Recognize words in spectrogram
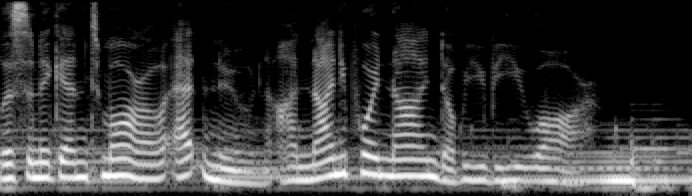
Listen again tomorrow at noon on 90.9 WBUR.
